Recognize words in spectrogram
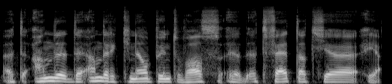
het andere, de andere knelpunt was het feit dat je, ja,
